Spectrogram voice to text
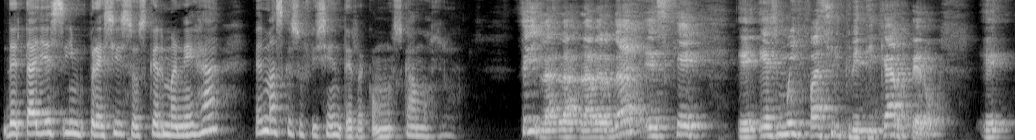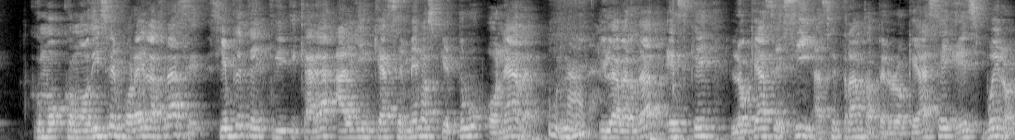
detalles imprecisos que él maneja, es más que suficiente, reconozcámoslo. Sí, la, verdad es que eh, es muy fácil criticar, pero eh, como, como dicen por ahí la frase, siempre te criticará alguien que hace menos que tú o nada. nada. Y la verdad es que lo que hace, sí, hace trampa, pero lo que hace es, bueno,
